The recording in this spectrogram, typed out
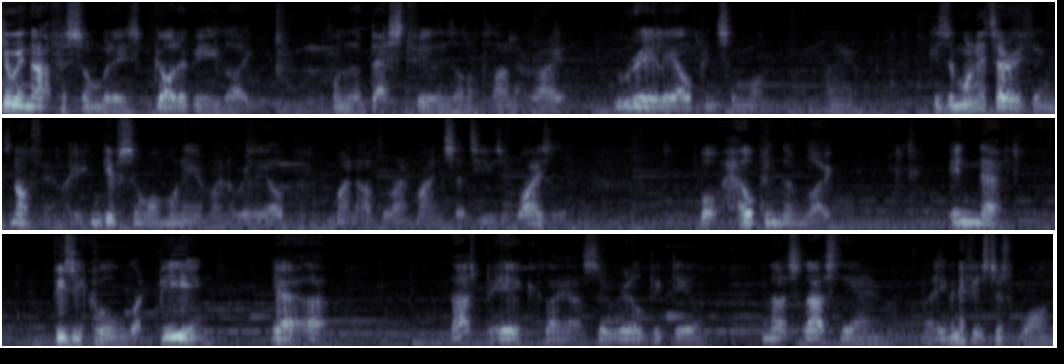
doing that for somebody's got to be like one of the best feelings on the planet, right? Really helping someone, because the monetary thing is nothing. Like you can give someone money, it might not really help. You might not have the right mindset to use it wisely. but helping them like in their physical like being, yeah, that that's big. Like that's a real big deal, and that's that's the aim. Like, even if it's just one,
